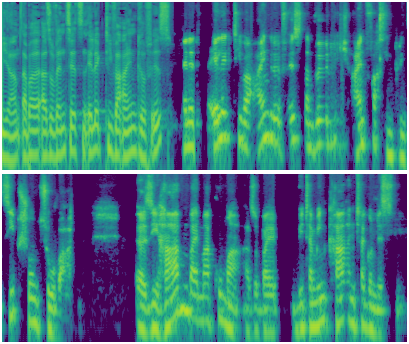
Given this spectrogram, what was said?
Ja, aber also wenn es jetzt ein elektiver Eingriff ist? Wenn es ein elektiver Eingriff ist, dann würde ich einfach im Prinzip schon zuwarten. Äh, Sie haben bei Makuma, also bei Vitamin K-Antagonisten,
